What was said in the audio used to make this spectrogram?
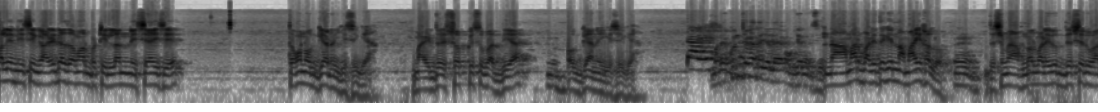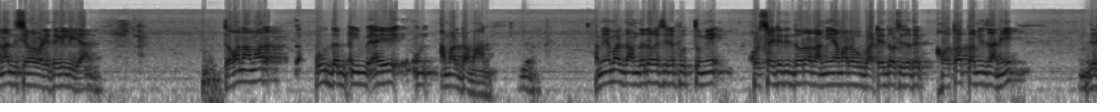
খালি নিচে গাড়িটা আমার টিল্লার নিচে আইছে তখন অজ্ঞান হয়ে গেছে গিয়া। মাইট ধরে সব কিছু বাদ দিয়া অজ্ঞান হয়ে গেছে মানে কোন জায়গাতে গেলে অজ্ঞান হয়েছে? না আমার বাড়ি থেকে নামাই খালো। যে সময় আপনার বাড়ির উদ্দেশ্যে রওনা দিছি আমার বাড়ি থেকে লিয়া তখন আমার ও আমার দামান। আমি আমার দাম ধরে হয়েছি রে ফুট তুমি খর সাইডে দিয়ে ধর আর আমি আমার বাটে ধরছি যাতে হঠাৎ আমি জানি যে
